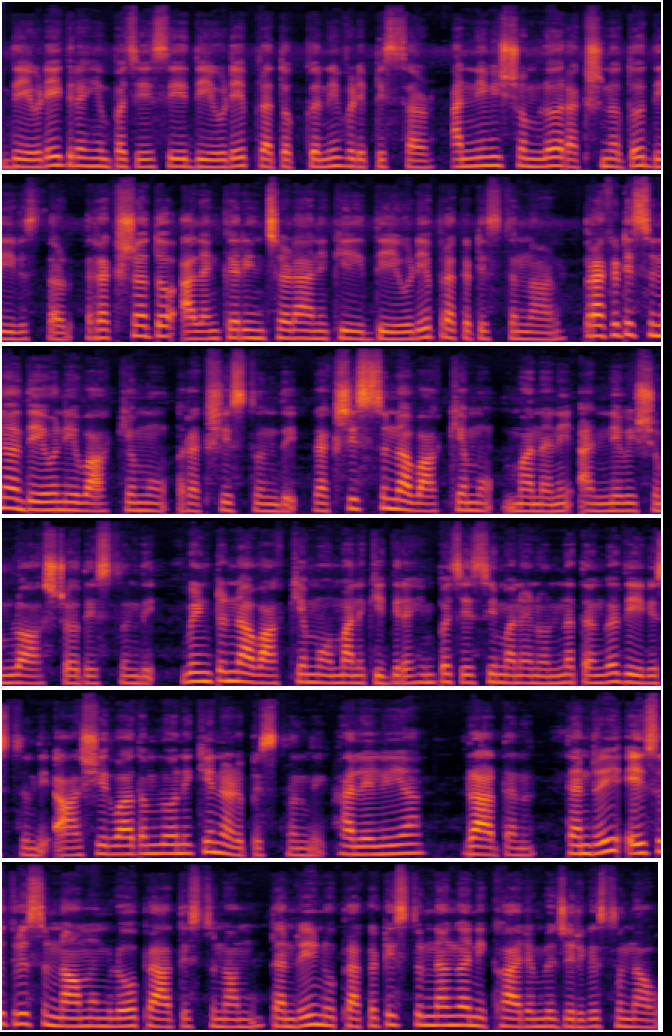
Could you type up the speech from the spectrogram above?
దేవుడే గ్రహింపచేసి దేవుడే ప్రతి ఒక్కరిని విడిపిస్తాడు. అన్ని విషయంలో రక్షణతో దీవిస్తాడు. రక్షణతో అలంకరించడానికి దేవుడే ప్రకటిస్తున్నాడు. ప్రకటిస్తున్న దేవుని వాక్యము రక్షిస్తుంది. రక్షిస్తున్న వాక్యము మనని అన్ని విషయంలో ఆశీర్వదిస్తుంది. వింటున్న వాక్యము మనకి గ్రహింపచేసి మనను ఉన్నతంగా దీవిస్తుంది. ఆశీర్వాదంలోనికి నడిపిస్తుంది. హలెలియా ప్రార్థన. తండ్రి యేసుక్రీస్తు నామంలో ప్రార్థిస్తున్నాము. తండ్రి నువ్వు ప్రకటిస్తున్నాగా నీ కార్యములు జరిగిస్తున్నావు.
